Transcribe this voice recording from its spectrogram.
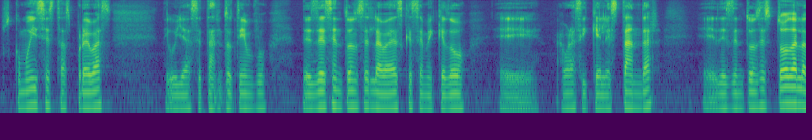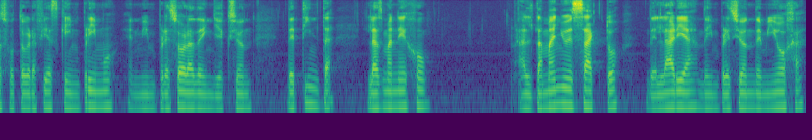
pues como hice estas pruebas, digo ya hace tanto tiempo, desde ese entonces la verdad es que se me quedó eh, ahora sí que el estándar. desde entonces todas las fotografías que imprimo en mi impresora de inyección de tinta las manejo al tamaño exacto del área de impresión de mi hoja,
